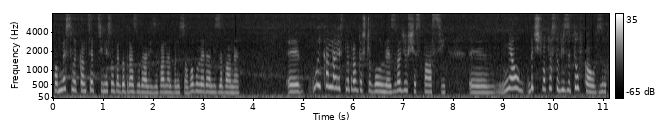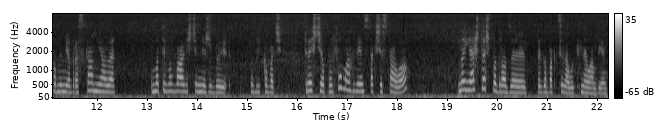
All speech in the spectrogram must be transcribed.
pomysły, koncepcje nie są tak od razu realizowane albo nie są w ogóle realizowane. Y, Mój kanał jest naprawdę szczególny, zrodził się z pasji. Y, Miał być po prostu wizytówką z ruchomymi obrazkami, ale motywowaliście mnie, żeby publikować treści o perfumach, więc tak się stało. No i aż też po drodze tego bakcyla łyknęłam, więc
